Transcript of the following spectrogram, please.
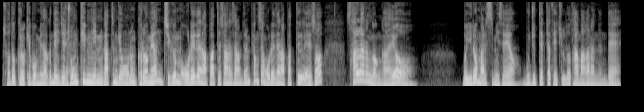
저도 그렇게 봅니다. 근데 이제 네. 종킴님 같은 경우는 그러면 지금 오래된 아파트 사는 사람들은 평생 오래된 아파트에서 살라는 건가요? 뭐 이런 말씀이세요. 무주택자 대출도 다 막아놨는데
